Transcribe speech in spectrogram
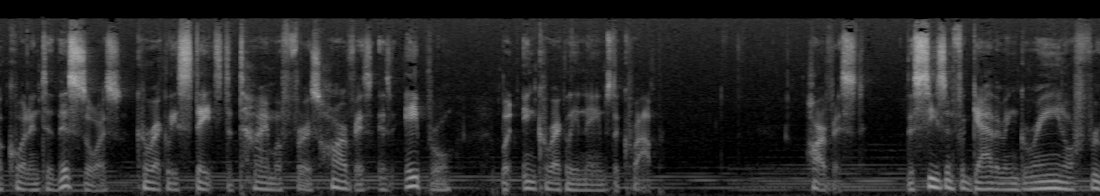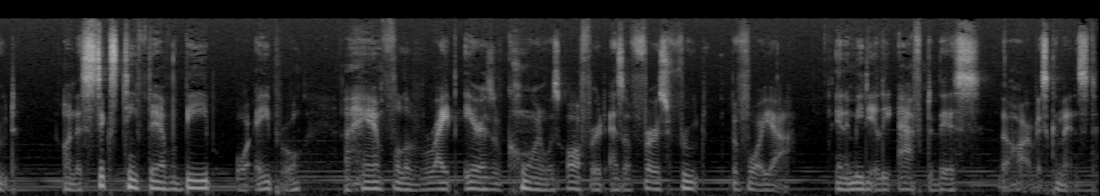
according to this source, correctly states the time of first harvest is April, but incorrectly names the crop. Harvest, the season for gathering grain or fruit. On the 16th day of Abib, or April, a handful of ripe ears of corn was offered as a first fruit before Yah, and immediately after this, the harvest commenced.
